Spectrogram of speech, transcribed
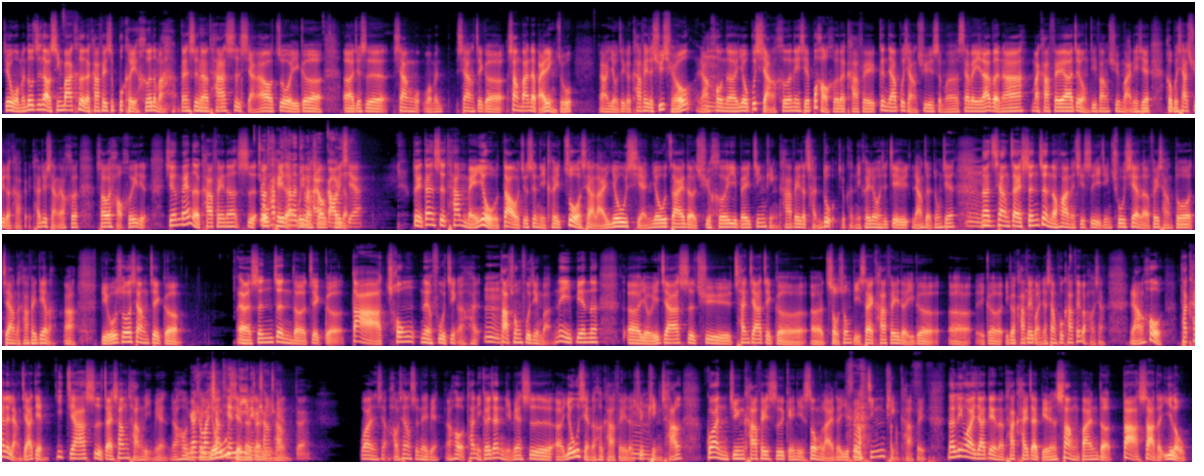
就我们都知道，星巴克的咖啡是不可以喝的嘛。但是呢，他是想要做一个呃，就是像我们像这个上班的白领族啊，有这个咖啡的需求，然后呢又不想喝那些不好喝的咖啡，更加不想去什么 Seven Eleven 啊卖咖啡啊这种地方去买那些喝不下去的咖啡，他就想要喝稍微好喝一点。其实 Manner 咖啡呢是 OK 的，味道是 OK 的。对，但是它没有到就是你可以坐下来悠闲悠哉的去喝一杯精品咖啡的程度，就可你可以认为是介于两者中间。那像在深圳的话呢，其实已经出现了非常多这样的咖啡店了啊，比如说像这个。呃，深圳的这个大冲那附近啊，还大冲附近吧，那边呢，呃，有一家是去参加这个呃手冲比赛咖啡的一个呃一个一个咖啡馆，叫上铺咖啡吧，好像。然后他开了两家店，一家是在商场里面，然后应该是万象天地那个商场，对。万象好像是那边，然后它你可以在里面是呃悠闲的喝咖啡的，去品尝冠军咖啡师给你送来的一杯精品咖啡。那另外一家店呢，它开在别人上班的大厦的一楼，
